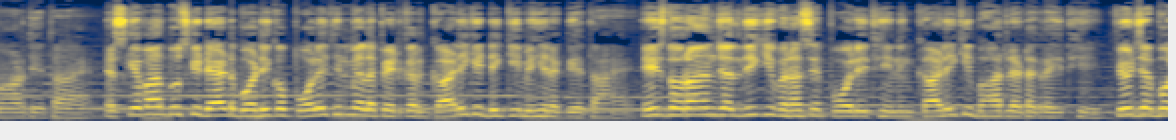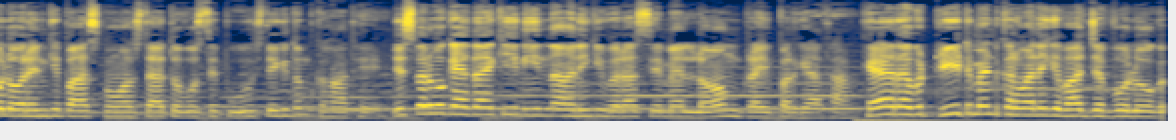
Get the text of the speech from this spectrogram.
मार देता है। इसके बाद उसकी डेड बॉडी को पॉलीथिन में लपेट कर गाड़ी की डिग्गी में ही रख देता है। इस दौरान जल्दी की वजह से पॉलिथीन गाड़ी की बाहर लटक रही थी। फिर जब वो लोरेन के पास पहुँचता है तो वो उससे पूछते कि तुम कहाँ थे? इस पर वो कहता है कि नींद न आने की वजह से मैं लॉन्ग ड्राइव पर गया था। खैर, अब ट्रीटमेंट करवाने के बाद जब वो लोग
